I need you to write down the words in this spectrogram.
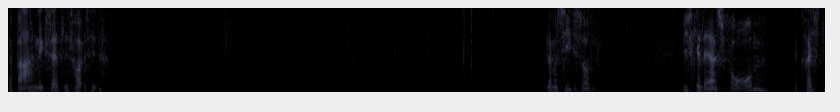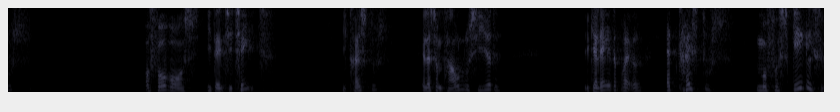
Er baren ikke sat lidt højt her? Lad mig sige det sådan. Vi skal lade os forme af Kristus og få vores identitet i Kristus. Eller som Paulus siger det i Galaterbrevet, at Kristus må få skikkelse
